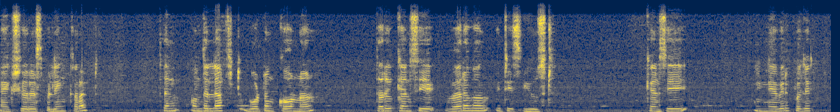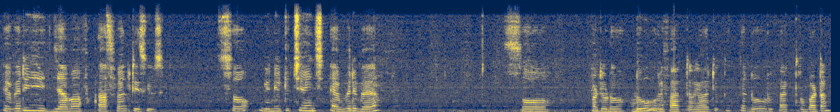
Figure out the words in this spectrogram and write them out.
Make sure your spelling correct. Then on the left bottom corner there you can see wherever it is used. You can see in every project every java class file it is used. So we need to change everywhere so what you do? Do refactor. You have to click the do refactor button.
